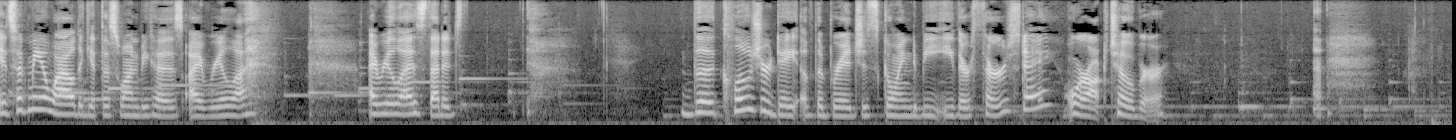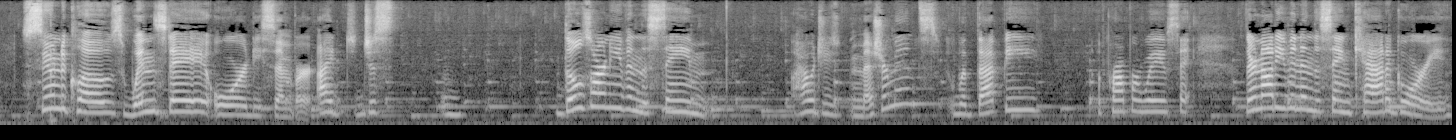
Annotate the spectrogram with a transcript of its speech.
It took me a while to get this one because I realized I realized that it's the closure date of the bridge is going to be either Thursday or October. Soon to close, Wednesday or December. I just. Those aren't even the same. How would you. Measurements? Would that be a proper way of saying. They're not even in the same category.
